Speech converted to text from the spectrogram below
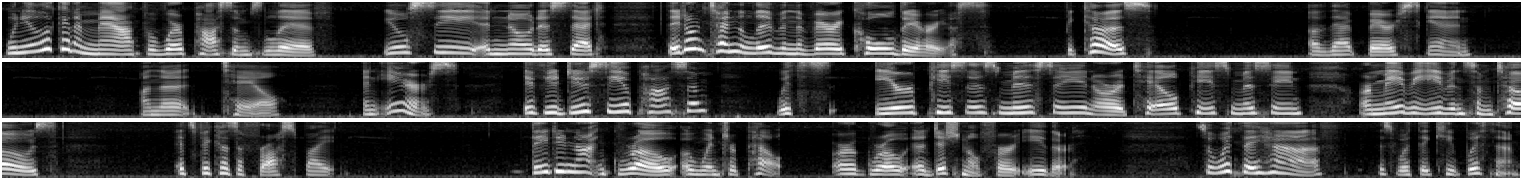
When you look at a map of where possums live, you'll see and notice that they don't tend to live in the very cold areas because of that bare skin on the tail and ears. If you do see a possum with ear pieces missing or a tail piece missing or maybe even some toes, it's because of frostbite. They do not grow a winter pelt or grow additional fur either. So what they have is what they keep with them.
